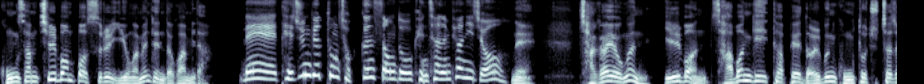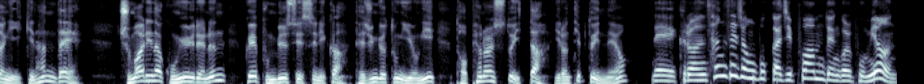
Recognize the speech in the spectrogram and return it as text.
037번 버스를 이용하면 된다고 합니다. 네, 대중교통 접근성도 괜찮은 편이죠. 네. 자가용은 1번, 4번 게이트 앞에 넓은 공터 주차장이 있긴 한데 주말이나 공휴일에는 꽤 붐빌 수 있으니까 대중교통 이용이 더 편할 수도 있다. 이런 팁도 있네요. 네, 그런 상세 정보까지 포함된 걸 보면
